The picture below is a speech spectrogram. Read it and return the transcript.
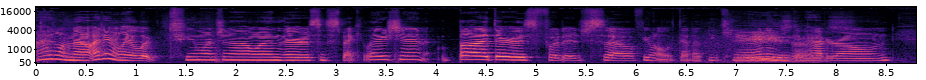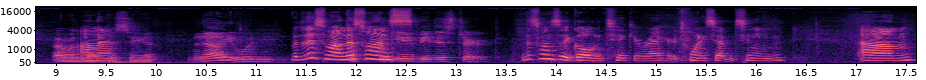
I don't know. I didn't really look too much into that one. There is some speculation, but there is footage. So if you want to look that up, you can, and you can have your own. I would love that. to see it. no, you wouldn't. But this one, this one's You'd be disturbed. this one's the golden ticket right here, 2017. Um,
